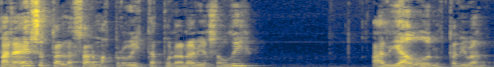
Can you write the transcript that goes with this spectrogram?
Para eso están las armas provistas por Arabia Saudí, aliado de los talibán,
